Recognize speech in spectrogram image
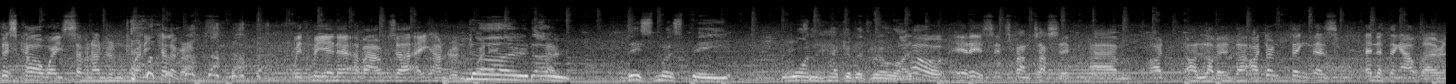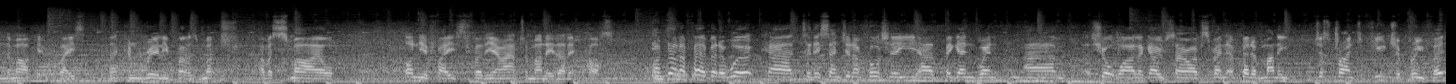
this car weighs 720 kilograms with me in it about uh, 820 no no. So. this must be one heck of a thrill ride. Oh, it is. It's fantastic. Um, I, I love it. I don't think there's anything out there in the marketplace that can really put as much of a smile on your face for the amount of money that it costs. I've done a fair bit of work uh, to this engine. Unfortunately, uh, the big end went um, a short while ago, so I've spent a bit of money just trying to future-proof it,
